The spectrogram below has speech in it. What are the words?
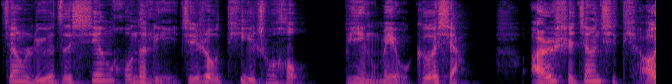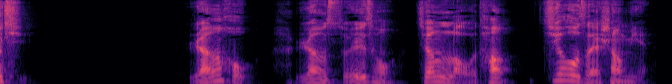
将驴子鲜红的里脊肉剔出后，并没有割下，而是将其挑起，然后。让随从将老汤浇在上面，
